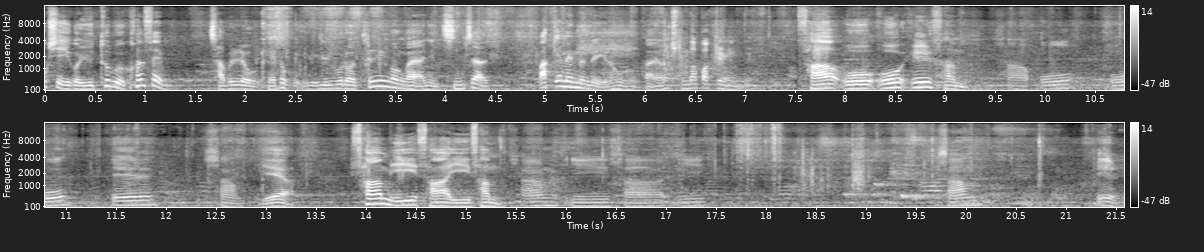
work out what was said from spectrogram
혹시 이거 유튜브 컨셉 잡으려고 계속 일부러 틀린 건가요? 아니면 진짜 빡겜했는데 이런 건가요? 존나 빡겠는데 4, 5, 5, 1, 3. 4 5 5 1 3 예. 3, 2, 4, 2, 3. 3 2 4 2 3 1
